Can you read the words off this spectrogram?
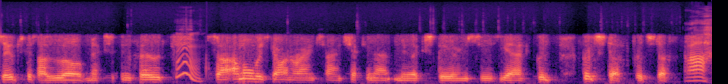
soups because I love Mexican food. So I'm always going around town checking out new experiences. Yeah, good good stuff, good stuff. Ah,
